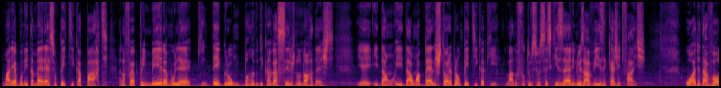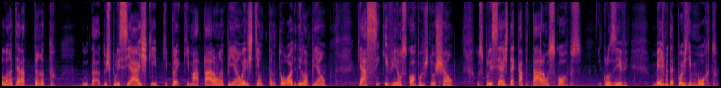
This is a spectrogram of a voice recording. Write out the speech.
Maria Bonita merece um peitica à parte. Ela foi a primeira mulher que integrou um bando de cangaceiros no Nordeste. E, e, dá, um, e dá uma bela história para um peitica aqui. Lá no futuro, se vocês quiserem, nos avisem que a gente faz. O ódio da volante era tanto do, da, dos policiais que, que, que mataram Lampião, eles tinham tanto ódio de Lampião que assim que viram os corpos no chão, os policiais decapitaram os corpos. Inclusive, mesmo depois de morto,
